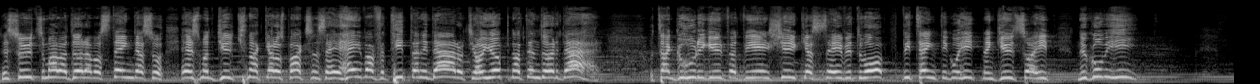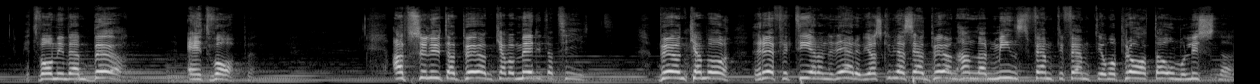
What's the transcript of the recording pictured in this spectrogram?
det såg ut som alla dörrar var stängda så är det som att Gud knackar oss på axeln och säger, hej varför tittar ni däråt? Jag har ju öppnat en dörr där. Och tack gode Gud för att vi är en kyrka som säger, vet du vad? Vi tänkte gå hit men Gud sa hit, nu går vi hit. Vet du vad min vän? Bön är ett vapen. Absolut att bön kan vara meditativt. Bön kan vara reflekterande, det är det. Jag skulle vilja säga att bön handlar minst 50-50 om att prata, om att lyssna.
